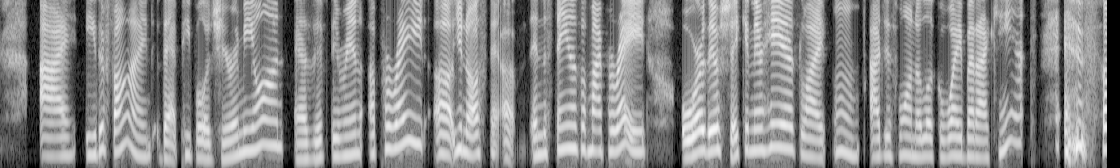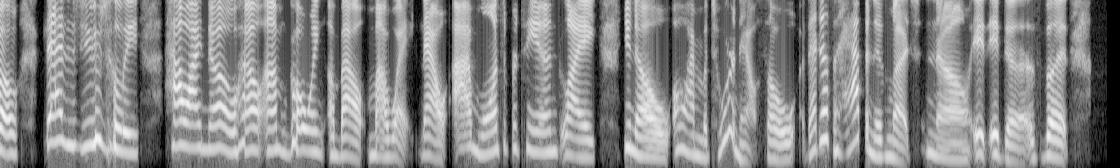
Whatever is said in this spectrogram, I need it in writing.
I either find that people are cheering me on as if they're in a parade, uh, you know, st- uh, in the stands of my parade, or they're shaking their heads like, mm, I just want to look away, but I can't. And so that is usually how I know how I'm going about my way. Now, I want to pretend like, you know, oh, I'm mature now. So that doesn't happen as much. No, it, it does. But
